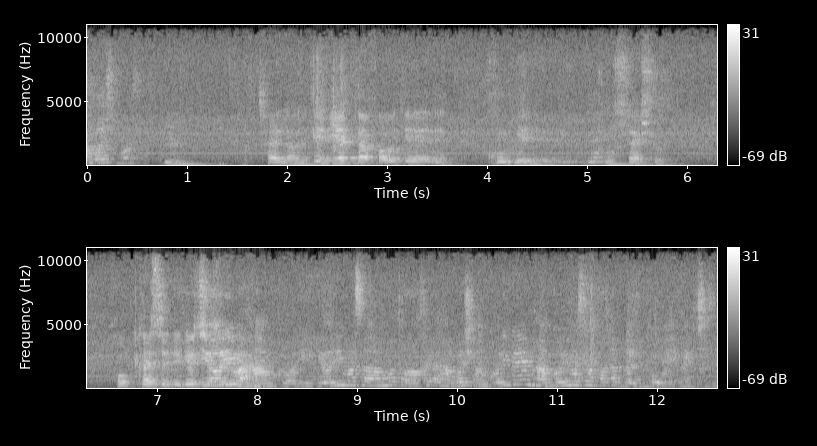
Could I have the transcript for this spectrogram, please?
همراهش باشه. خیلی. این یک تفاوت خوب گفته شد. خب کسی دیگه چی یاری و؟ همکاری. یاری مثلا ما تا آخر همراهش همکاری کنیم همکاری مثلا فقط برش بگوییم یک چیزی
